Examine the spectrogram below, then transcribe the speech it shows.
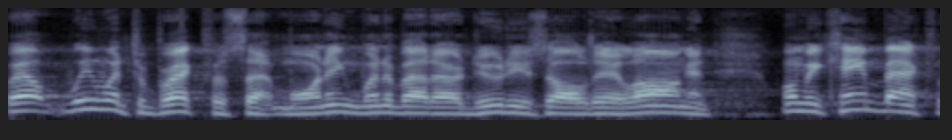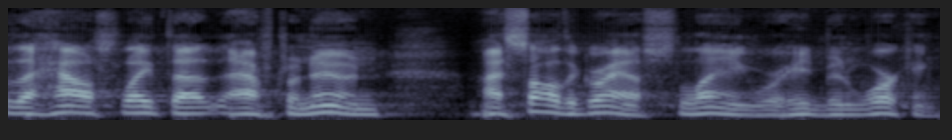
Well, we went to breakfast that morning, went about our duties all day long, and when we came back to the house late that afternoon, I saw the grass laying where he'd been working.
